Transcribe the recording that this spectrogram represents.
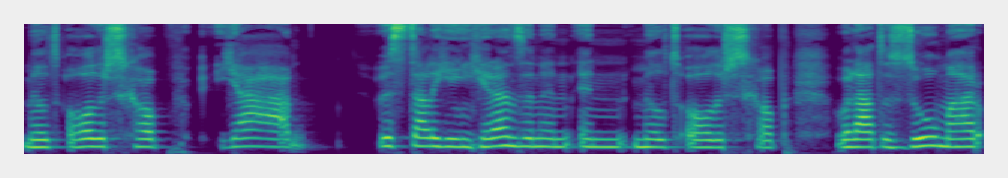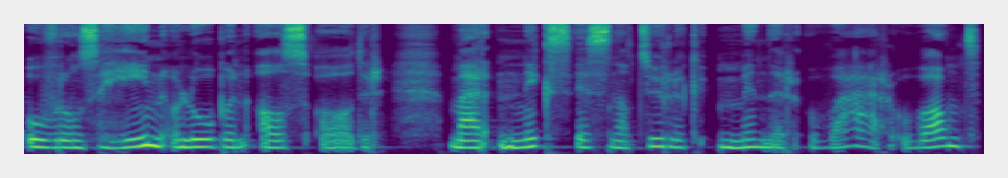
Mild ouderschap, ja, we stellen geen grenzen in, in mild ouderschap. We laten zomaar over ons heen lopen als ouder. Maar niks is natuurlijk minder waar, want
